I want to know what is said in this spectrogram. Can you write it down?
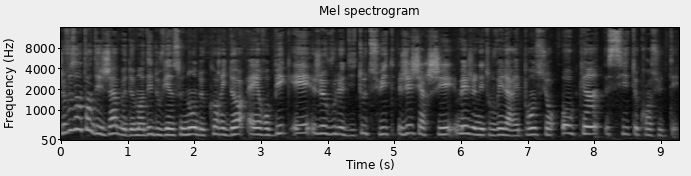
Je vous entends déjà me demander d'où vient ce nom de corridor aérobique et je vous le dis tout de suite, j'ai cherché mais je n'ai trouvé la réponse sur aucun site consulté.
